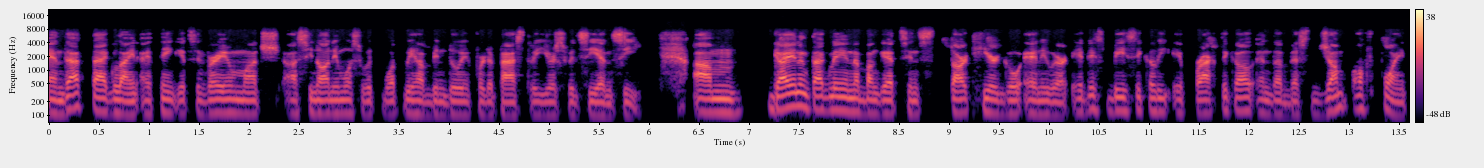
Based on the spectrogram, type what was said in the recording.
And that tagline, I think it's very much uh, synonymous with what we have been doing for the past three years with CNC. Um, gaya ng tagline na nabanggit, since start here, go anywhere, it is basically a practical and the best jump off point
